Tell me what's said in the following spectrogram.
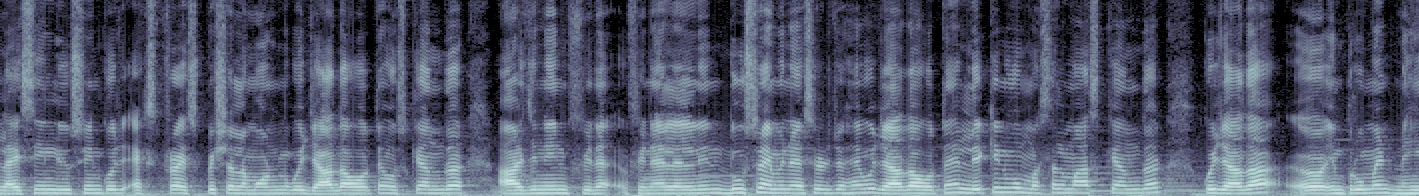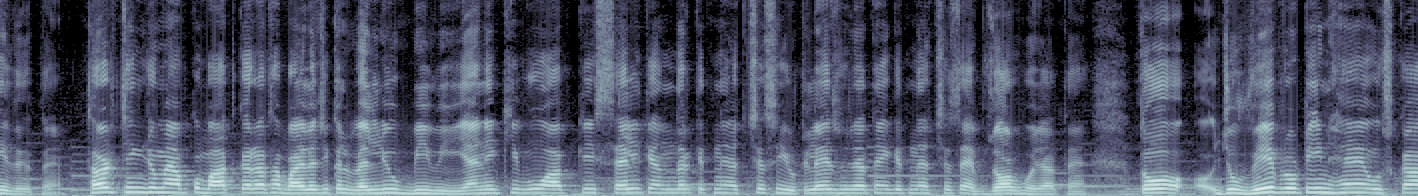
लाइसिन ल्यूसिन कुछ एक्स्ट्रा स्पेशल अमाउंट में कोई ज़्यादा होते हैं, उसके अंदर आर्जिनिन फिनाइलिन दूसरे अमीनो एसिड जो हैं, वो ज़्यादा होते हैं, लेकिन वो मसल मास के अंदर कोई ज़्यादा इम्प्रूवमेंट नहीं देते हैं। थर्ड थिंग जो मैं आपको बात कर रहा था बायोलॉजिकल वैल्यू बीवी यानी कि वो आपकी सेल के अंदर कितने अच्छे से यूटिलाइज हो जाते हैं कितने अच्छे से एब्जॉर्ब हो जाते हैं। तो जो वे प्रोटीन है, उसका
